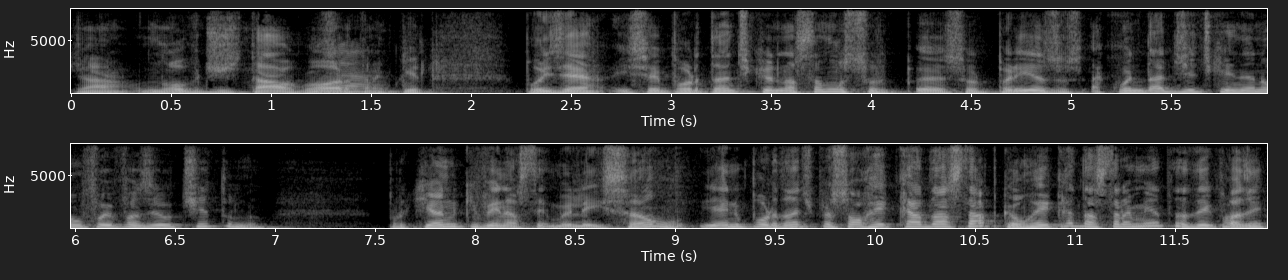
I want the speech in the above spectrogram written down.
Já? Novo digital agora, já. tranquilo. Pois é, isso é importante que nós estamos surpresos a quantidade de gente que ainda não foi fazer o título. Porque ano que vem nós temos eleição e é importante o pessoal recadastrar, porque é um recadastramento que tem que fazer.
